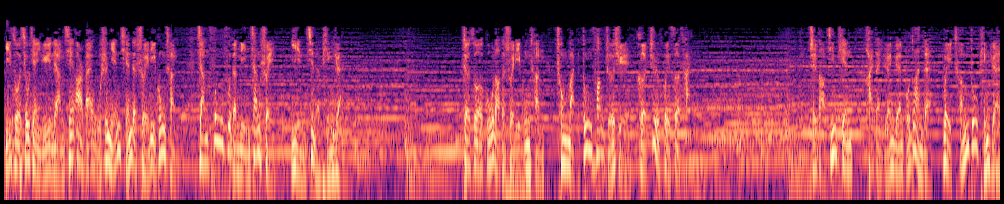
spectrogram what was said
一座修建于两千二百五十年前的水利工程，将丰富的岷江水。引进了平原。这座古老的水利工程充满着东方哲学和智慧色彩，直到今天还在源源不断的为成都平原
